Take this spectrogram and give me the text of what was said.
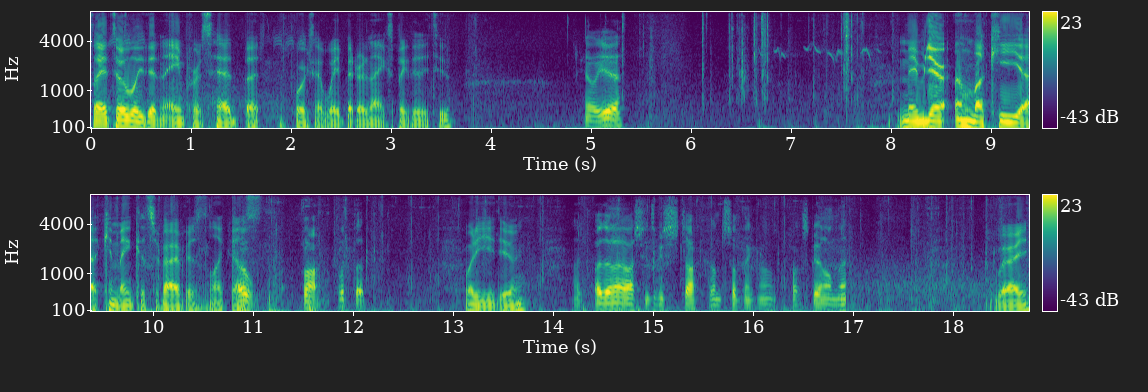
Actually, I totally didn't aim for his head, but it works out way better than I expected it to. Hell yeah. Maybe they're unlucky uh, Kamenka survivors like us. Oh, fuck. What the? What are you doing? I, I don't know. I seem to be stuck on something. What the fuck's going on there? Where are you?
